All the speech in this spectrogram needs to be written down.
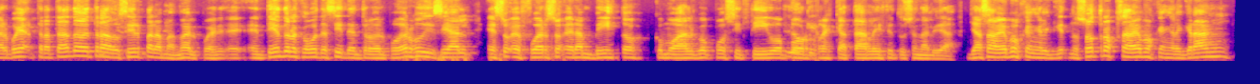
ver, voy a, tratando de traducir para Manuel pues eh, entiendo lo que vos decís dentro del poder judicial esos esfuerzos eran vistos como algo positivo por rescatar la institucionalidad. Ya sabemos que en el nosotros sabemos que en el gran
